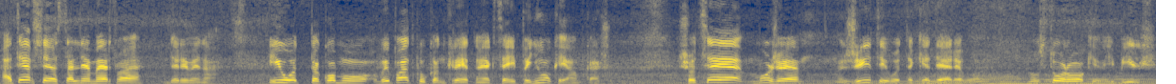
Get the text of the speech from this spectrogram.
А те все остальне мертва деревина. І от в такому випадку конкретно, як цей пеньок, я вам кажу, що це може жити от таке дерево ну, 100 років і більше.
